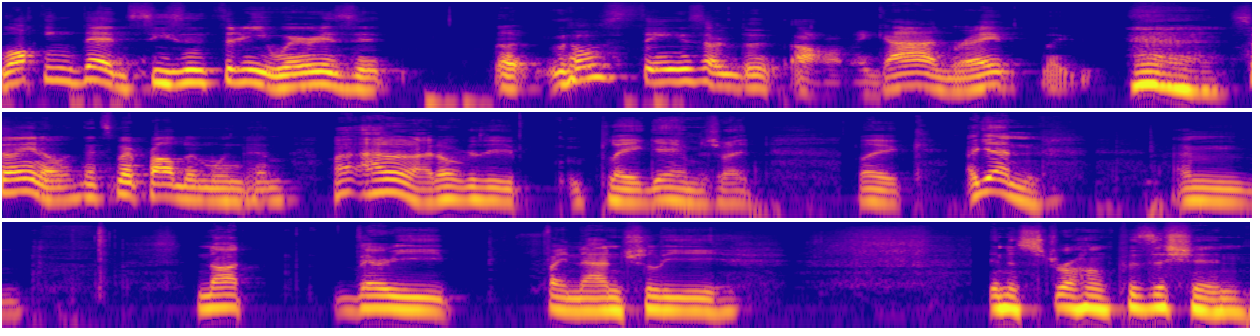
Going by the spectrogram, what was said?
Walking Dead season three, where is it? Uh, those things are the oh my god, right? Like, so you know that's my problem with them. I, I don't know. I don't really play games, right? Like again, I'm not very financially in a strong position.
